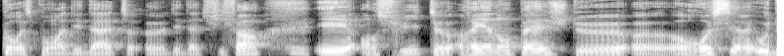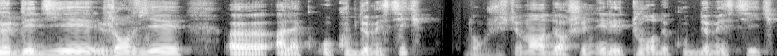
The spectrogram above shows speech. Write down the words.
correspond à des dates, euh, des dates FIFA, et ensuite rien n'empêche de euh, resserrer ou de dédier janvier aux coupes domestiques. Donc justement, d'enchaîner les tours de coupe domestique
